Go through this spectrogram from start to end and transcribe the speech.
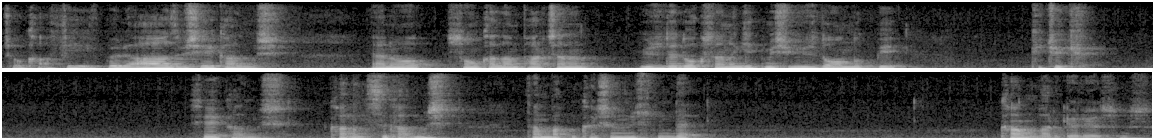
Çok hafif böyle az bir şey kalmış. Yani o son kalan parçanın yüzde doksanı gitmiş. Yüzde onluk bir küçük şey kalmış. Kalıntısı kalmış. Tam bakın kaşının üstünde kan var görüyorsunuz.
